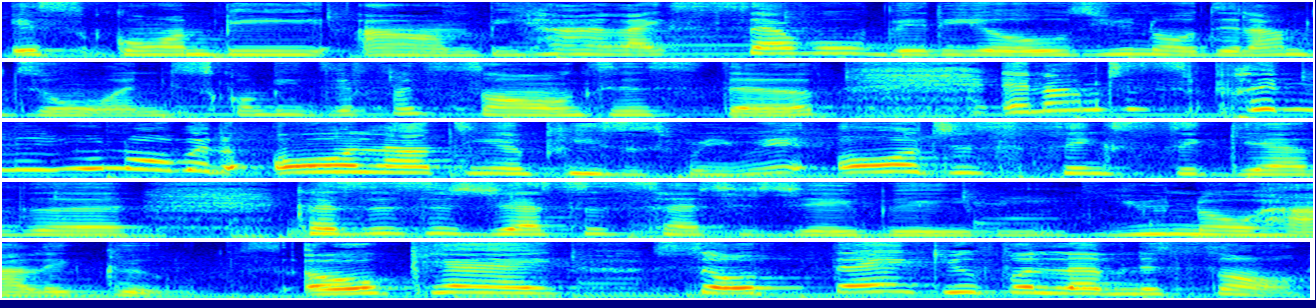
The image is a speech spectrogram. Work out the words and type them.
it's to be um, behind like several videos, you know, that I'm doing. It's to be different songs and stuff. And I'm just putting, you know, it all out there in pieces for you. It all just syncs together because this is just a touch of J Baby. You know how it goes. Okay? So thank you for loving this song.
